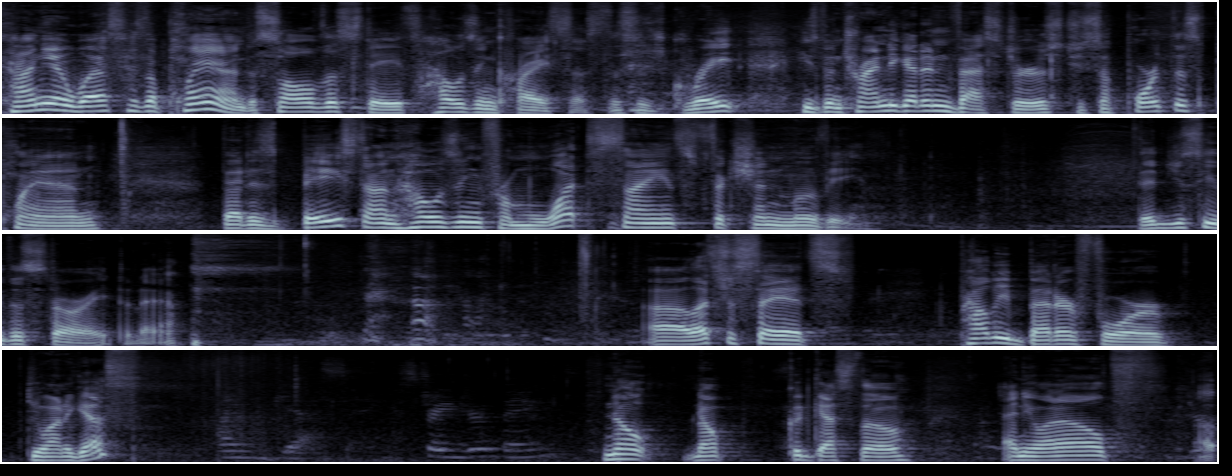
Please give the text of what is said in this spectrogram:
Kanye West has a plan to solve the state's housing crisis. This is great. He's been trying to get investors to support this plan that is based on housing from what science fiction movie? Did you see this story today? Uh, let's just say it's probably better for. Do you want to guess? I'm guessing. Stranger Things? Nope, nope. Good guess though. Anyone else? Uh,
